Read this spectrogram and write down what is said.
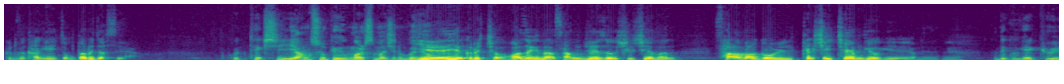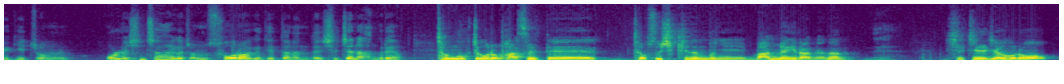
그래서 가격이 좀 떨어졌어요. 그 택시 양수 교육 말씀하시는 거죠? 예, 예, 그렇죠. 화성이나 상주에서 실시하는 4박 5일 택시 체험 교육이에요. 네. 근데 그게 교육이 좀 원래 신청하기가 좀 수월하게 됐다는데 실제는 안 그래요? 전국적으로 봤을 때 접수시키는 분이 만 명이라면은 네. 실질적으로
